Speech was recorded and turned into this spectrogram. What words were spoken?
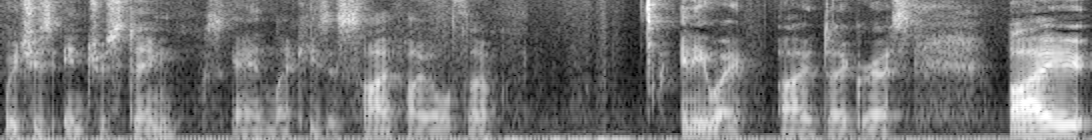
which is interesting because Ann Leckie's a sci fi author. Anyway, I digress. I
